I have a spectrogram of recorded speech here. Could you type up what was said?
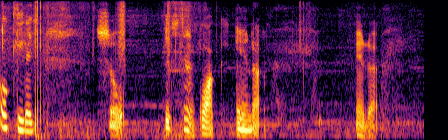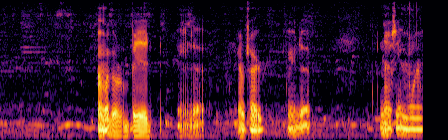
Okay, guys. So it's ten o'clock, and uh, and uh, I'm gonna go to bed, and uh, I'm tired, and uh, now see you in the morning.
